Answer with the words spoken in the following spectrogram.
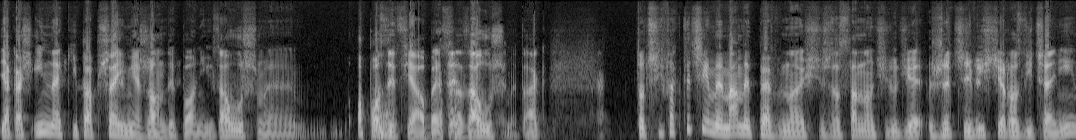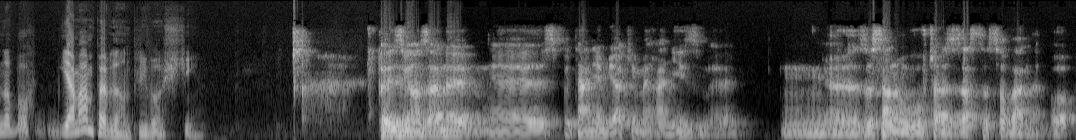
jakaś inna ekipa przejmie rządy po nich, załóżmy, opozycja obecna, załóżmy, tak? To czy faktycznie my mamy pewność, że zostaną ci ludzie rzeczywiście rozliczeni? No bo ja mam pewne wątpliwości. To jest związane e, z pytaniem, jakie mechanizmy mm, e, zostaną wówczas zastosowane, bo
